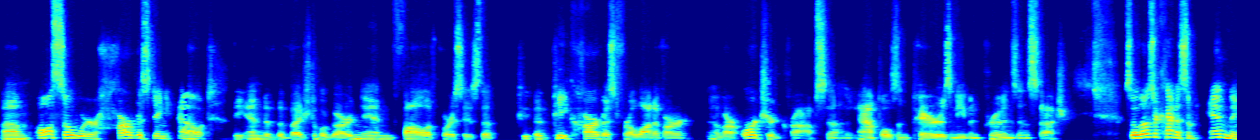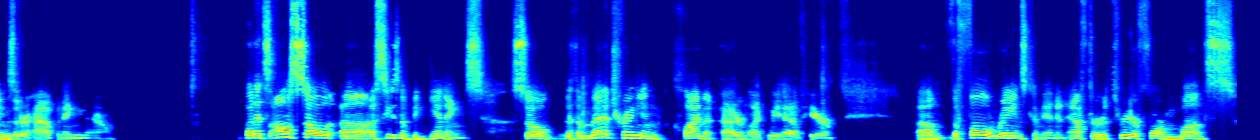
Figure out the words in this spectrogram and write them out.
Um, also, we're harvesting out the end of the vegetable garden and fall, of course, is the peak harvest for a lot of our, of our orchard crops, uh, apples and pears and even prunes and such. So those are kind of some endings that are happening now but it's also uh, a season of beginnings. So with a Mediterranean climate pattern like we have here, um, the fall rains come in and after three or four months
